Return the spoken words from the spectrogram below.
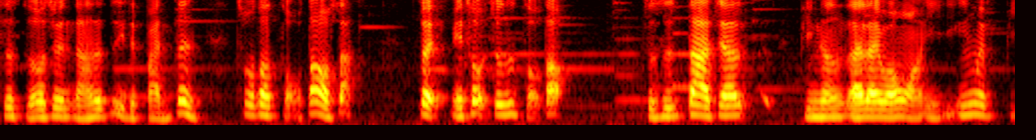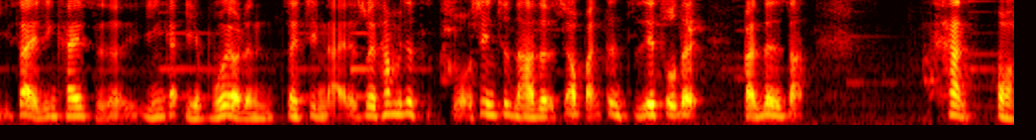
这时候就拿着自己的板凳坐到走道上。对，没错，就是走道，就是大家平常来来往往，因为比赛已经开始了，应该也不会有人再进来了，所以他们就索性就拿着小板凳直接坐在板凳上看，哇，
